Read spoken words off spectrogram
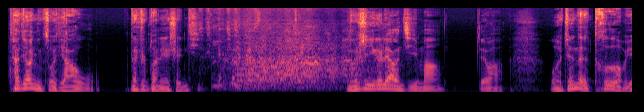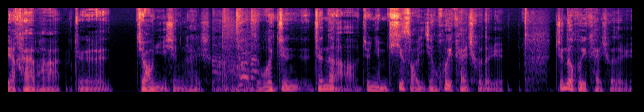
他教你做家务，那是锻炼身体，能是一个量级吗？对吧？我真的特别害怕这个教女性开车，我真真的啊，就你们替嫂已经会开车的人，真的会开车的人。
